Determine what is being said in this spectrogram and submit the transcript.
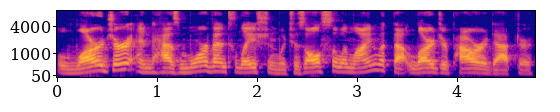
larger and has more ventilation, which is also in line with that larger power adapter.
